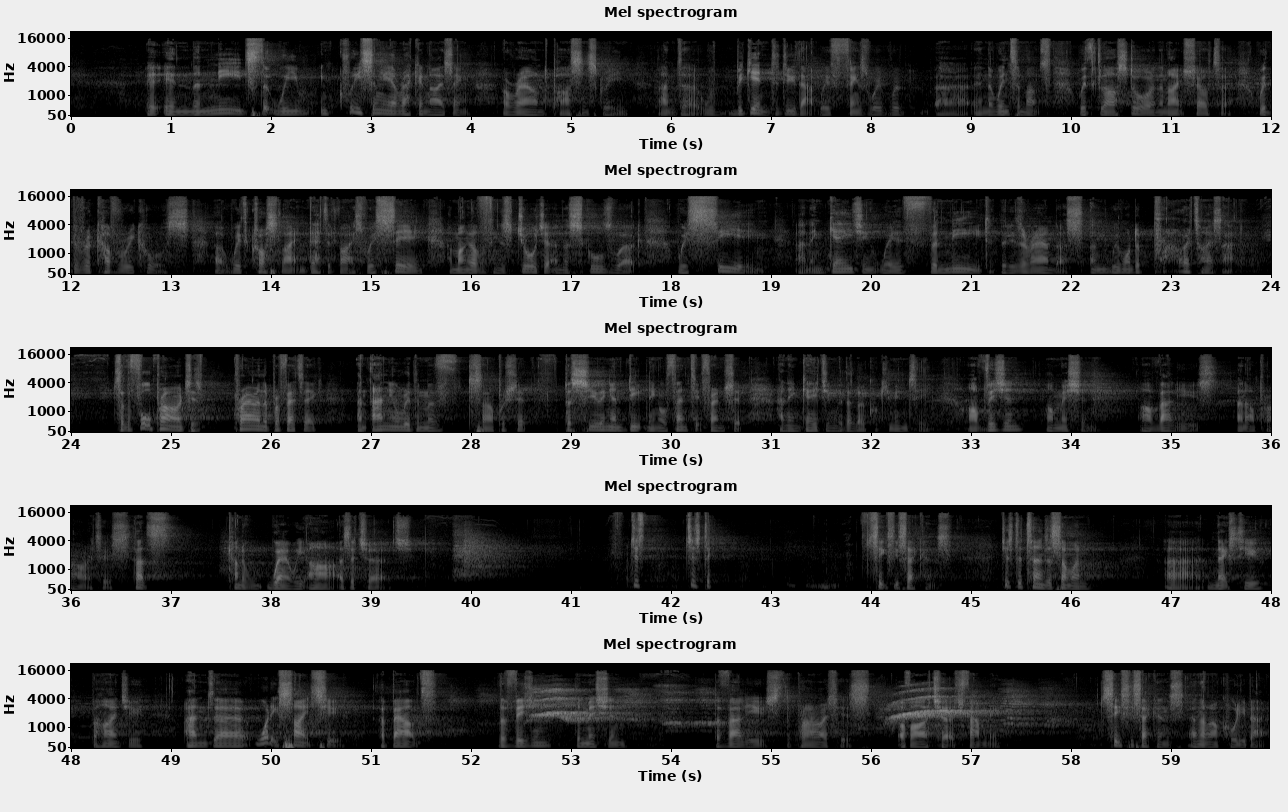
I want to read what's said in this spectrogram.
in the needs that we increasingly are recognizing around Parsons Green. And uh, we begin to do that with things with, with uh, in the winter months with Glass Door and the night shelter, with the recovery course, uh, with Crosslight and debt advice. We're seeing, among other things, Georgia and the schools work. We're seeing and engaging with the need that is around us, and we want to prioritize that. So the four priorities prayer and the prophetic, an annual rhythm of discipleship, pursuing and deepening authentic friendship, and engaging with the local community. Our vision, our mission, our values, and our priorities. That's kind of where we are as a church. Just, just a, 60 seconds, just to turn to someone uh, next to you, behind you, and uh, what excites you about the vision, the mission, the values, the priorities of our church family. 60 seconds, and then I'll call you back.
